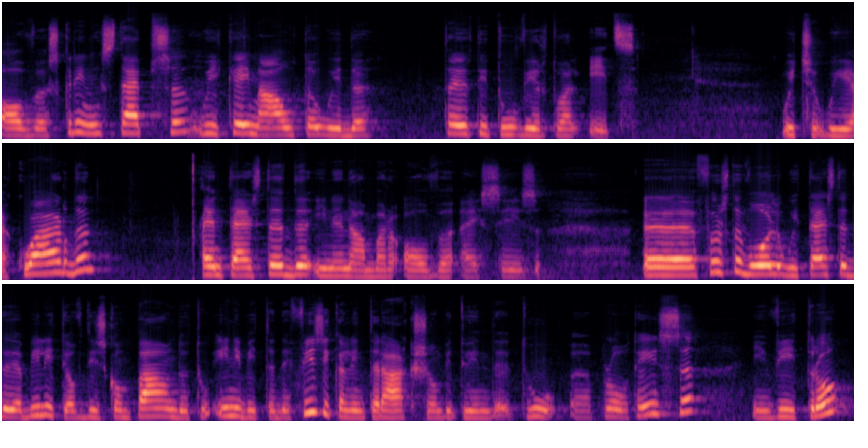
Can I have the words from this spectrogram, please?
of screening steps, we came out with 32 virtual hits, which we acquired and tested in a number of assays. Uh, first of all, we tested the ability of this compound to inhibit the physical interaction between the two uh, proteins in vitro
